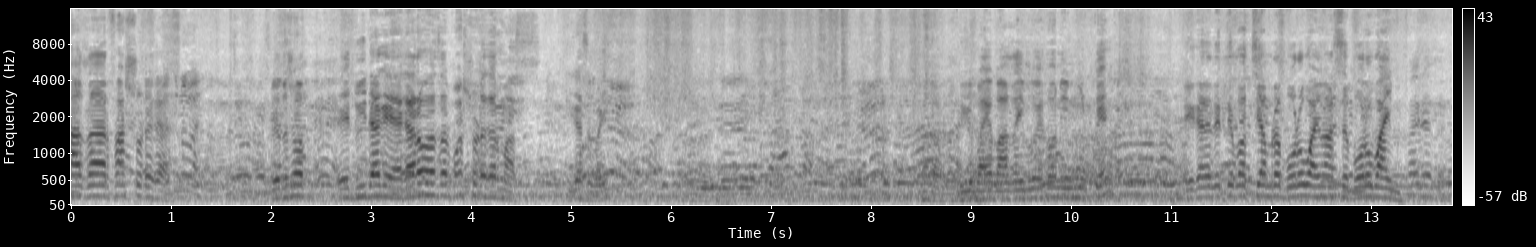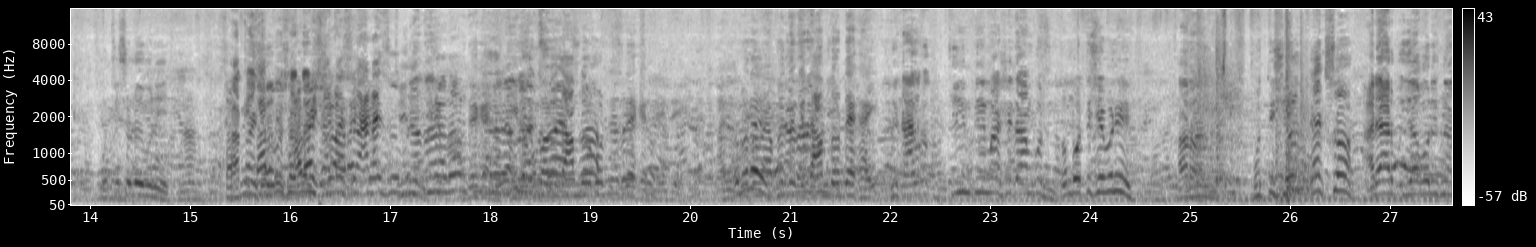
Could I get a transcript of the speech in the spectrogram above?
হাজার পাঁচশো। টাকা। এটা সব এই দুই দাগে এগারো হাজার পাঁচশো টাকার মাছ ঠিক আছে ভাই? এদিকে ভাই বাজাইবো এখন এই মুহূর্তে। এখানে দেখতে পাচ্ছি আমরা বড় বাইম আসছে বড় বাইম দাম দর দেখেন আপনাদেরকে দাম দর দেখাই। তিন তিন মাসে দাম বত্রিশ এবনি একশো। আরে আর করিস না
